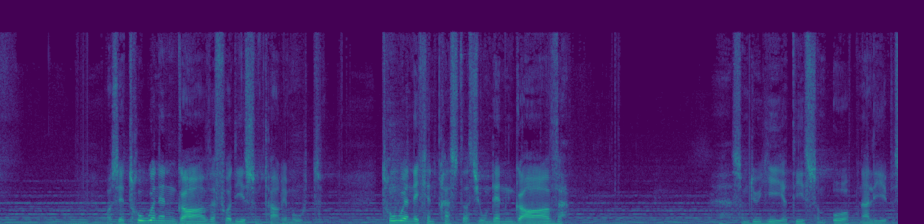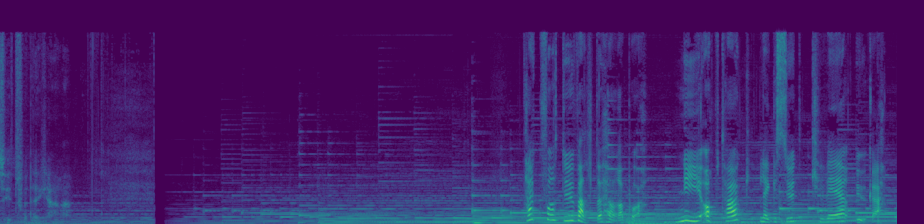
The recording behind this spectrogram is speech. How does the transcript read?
Og så er troen en gave for de som tar imot. Troen er ikke en prestasjon, det er en gave eh, som du gir de som åpner livet sitt for deg, Herre. Takk for at du valgte å høre på. Nye opptak legges ut hver uke.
